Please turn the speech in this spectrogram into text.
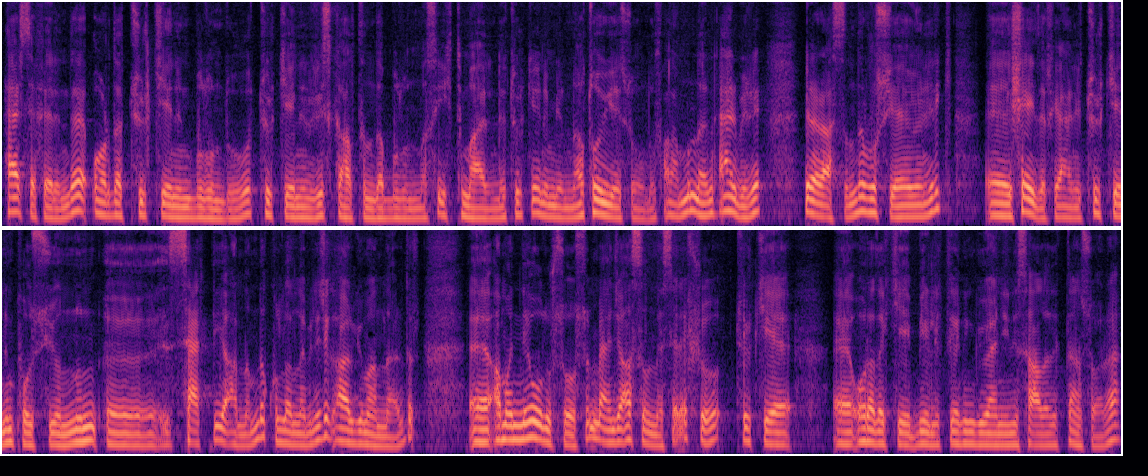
her seferinde orada Türkiye'nin bulunduğu, Türkiye'nin risk altında bulunması ihtimalinde, Türkiye'nin bir NATO üyesi olduğu falan bunların her biri birer aslında Rusya'ya yönelik e, şeydir. Yani Türkiye'nin pozisyonunun e, sertliği anlamında kullanılabilecek argümanlardır. Ama ne olursa olsun bence asıl mesele şu. Türkiye e, oradaki birliklerinin güvenliğini sağladıktan sonra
